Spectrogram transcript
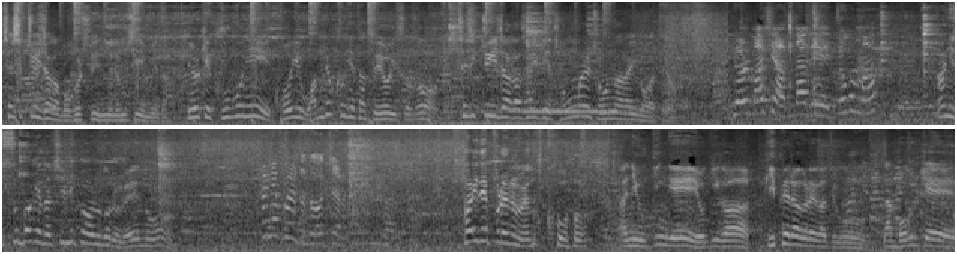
채식주의자가 먹을 수 있는 음식입니다. 이렇게 구분이 거의 완벽하게 다 되어 있어서 채식주의자가 살기에 정말 좋은 나라인 것 같아요. 별 맛이 안 나게 조금만. 아니 수박에다 칠리 파우더를 왜 넣어 파인애플도 넣었잖아. 파인애플에는 왜 넣고 아니 웃긴 게 여기가 뷔페라 그래가지고 난 먹을 게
